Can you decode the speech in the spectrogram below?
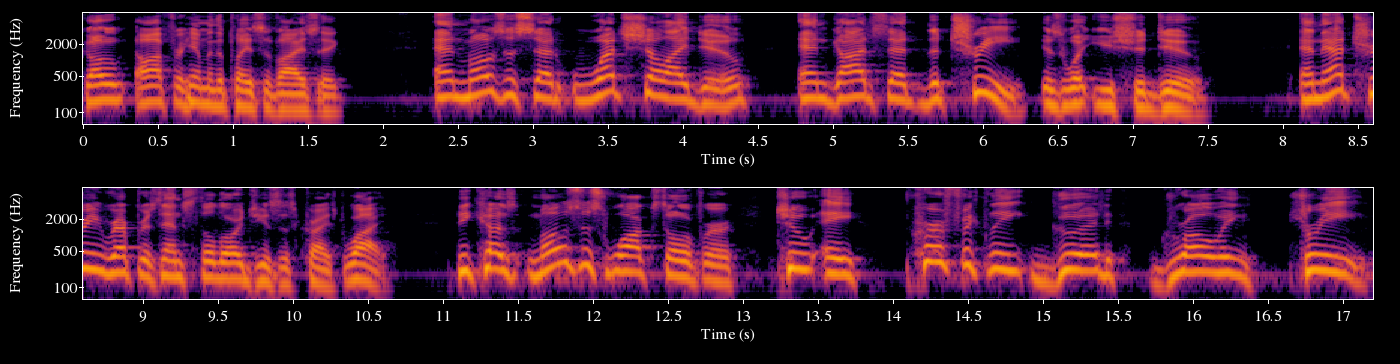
Go offer him in the place of Isaac. And Moses said, What shall I do? And God said, The tree is what you should do. And that tree represents the Lord Jesus Christ. Why? Because Moses walks over to a perfectly good growing tree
